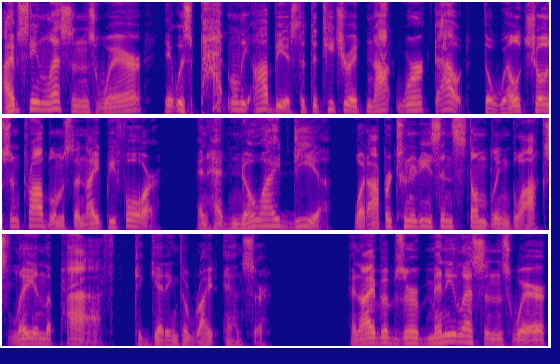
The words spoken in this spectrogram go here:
I've seen lessons where it was patently obvious that the teacher had not worked out the well chosen problems the night before and had no idea what opportunities and stumbling blocks lay in the path to getting the right answer. And I've observed many lessons where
